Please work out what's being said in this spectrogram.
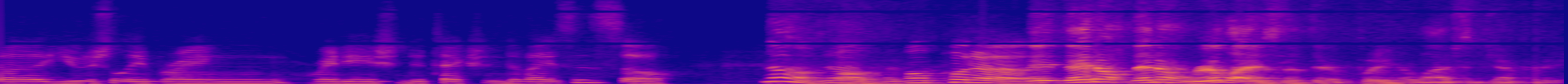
uh, usually bring radiation detection devices, so No, I'll, no. I'll put a. They, they don't. They don't realize that they're putting their lives in jeopardy.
